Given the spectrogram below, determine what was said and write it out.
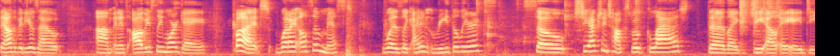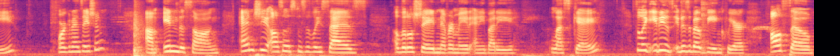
now the video's out, um, and it's obviously more gay. But what I also missed was like I didn't read the lyrics, so she actually talks about GLAAD, the like G L A A D organization, um, in the song, and she also specifically says a little shade never made anybody less gay. So like it is it is about being queer. Also,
